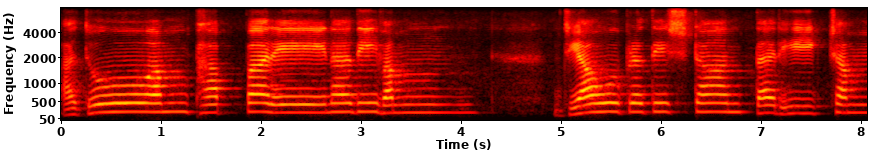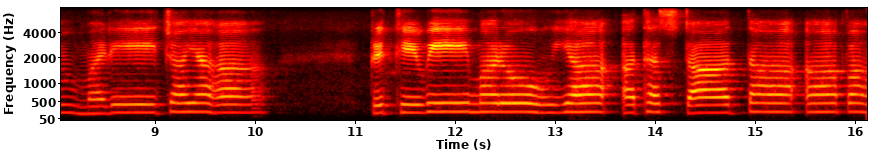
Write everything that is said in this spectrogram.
अधोऽम्फपरेण दिवं द्यौ प्रतिष्ठान्तरीक्षं मरीचयः पृथिवीमरो या अधस्तात्ता आपः।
